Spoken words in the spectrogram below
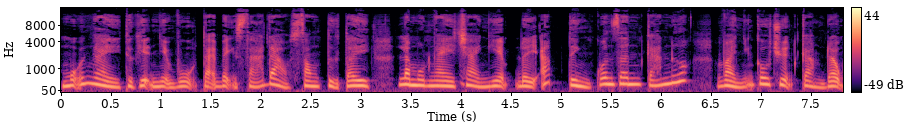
mỗi ngày thực hiện nhiệm vụ tại bệnh xá đảo Song Tử Tây là một ngày trải nghiệm đầy áp tình quân dân cá nước và những câu chuyện cảm động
